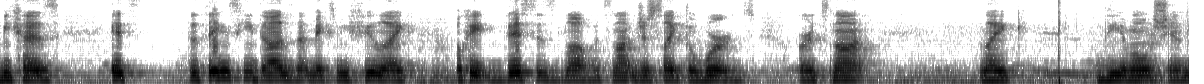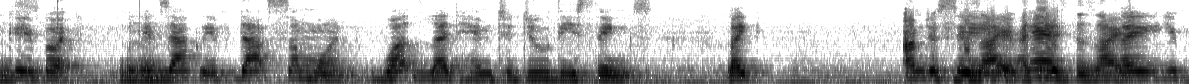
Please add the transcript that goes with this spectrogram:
because it's the things he does that makes me feel like mm-hmm. okay, this is love. It's not just like the words or it's not like the emotions. Okay, but Within. exactly, if that's someone, what led him to do these things? Like, I'm just It's saying. desire. You I think can't, it's desire. Like you,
